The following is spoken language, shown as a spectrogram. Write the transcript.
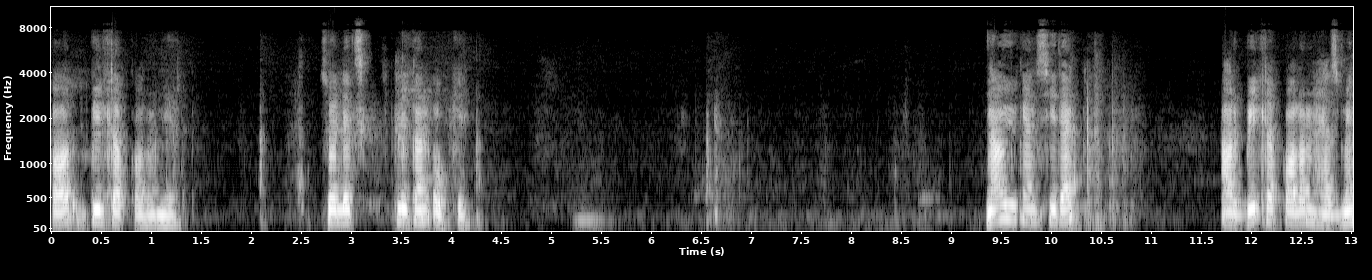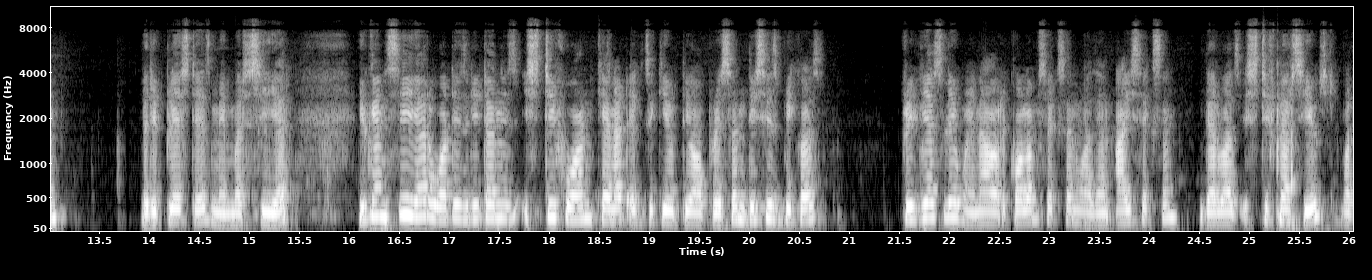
or built up column here. So let's click on ok. Now you can see that our built up column has been replaced as member C here. You can see here what is written is stiff one cannot execute the operation. This is because previously when our column section was an I section there was stiffeners used but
